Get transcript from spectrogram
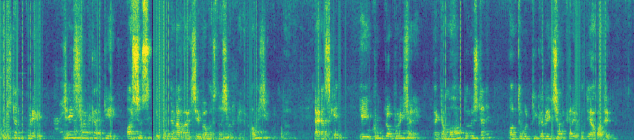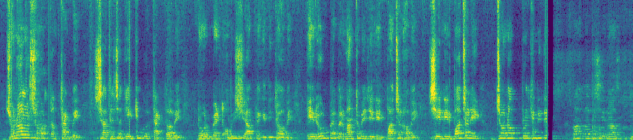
অনুষ্ঠান করে সেই সরকারকে অস্বস্তি পেতে না পারে সেই ব্যবস্থা সরকারের অবশ্যই করতে হবে। তাই আজকে এই ক্ষুদ্র পরিসরে একটা মহৎ অনুষ্ঠানে অন্তর্বর্তীকালীন সরকারের প্রতি আমাদের জোরালো সমর্থন থাকবে। সাথে সাথে এইটুকু থাকতে হবে। রোড ম্যাপ অবশ্যই আপনাকে দিতে হবে। এই রোড ম্যাপের মাধ্যমে যে নির্বাচন হবে সেই নির্বাচনে জনপ্রতিনিধি বাংলাদেশের রাজনীতি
